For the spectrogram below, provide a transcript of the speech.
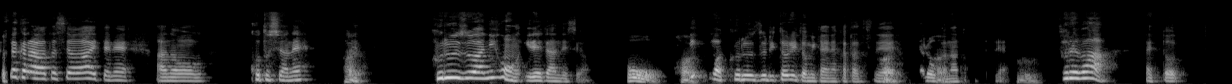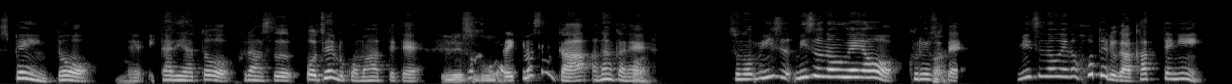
は いだから私はあえてね、あの、今年はね、はい、クルーズは2本入れたんですよ。おはい、1個はクルーズリトリートみたいな形でやろうかなと思ってて。はい。はい、それは、えっと、スペインと、うん、えイタリアとフランスを全部こう回ってて。えー、すごい。行きませんか？あなんかね、その水、水の上をクルーズで、水の上のホテルが勝手に、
